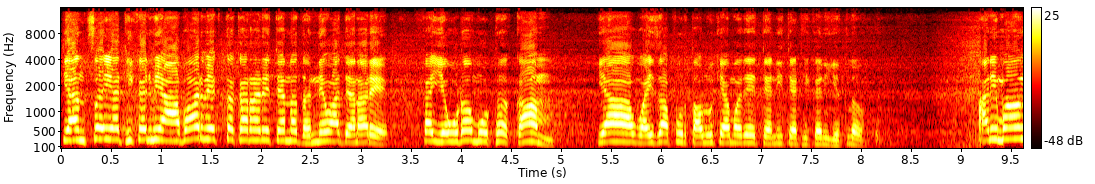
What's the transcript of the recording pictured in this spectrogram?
त्यांचं या ठिकाणी मी आभार व्यक्त करणारे त्यांना धन्यवाद देणारे का एवढं मोठं काम या वैजापूर तालुक्यामध्ये त्यांनी त्या ठिकाणी घेतलं. आणि मग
